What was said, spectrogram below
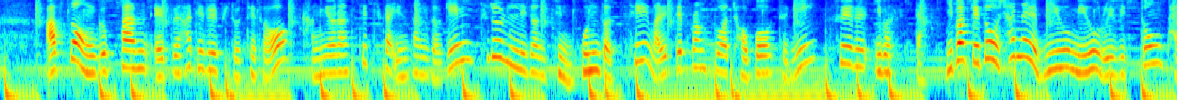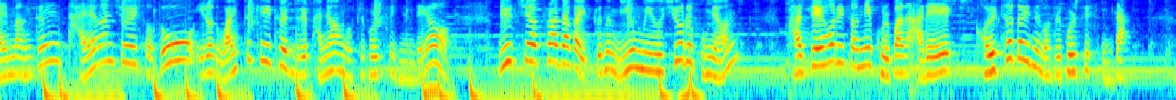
앞서 언급한 에드 하디를 비롯해서 강렬한 스티치가 인상적인 트루 릴리전 진, 본더치, 마리떼 프랑스와 저버 등이 수혜를 입었습니다. 이 밖에도 샤넬, 미우미우, 루이비통, 발망 등 다양한 쇼에서도 이런 Y2K 트렌드를 반영한 것을 볼 수 있는데요. 미우치아 프라다가 이끄는 미우미우 쇼를 보면 바지의 허리선이 골반 아래에 걸쳐져 있는 것을 볼 수 있습니다.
